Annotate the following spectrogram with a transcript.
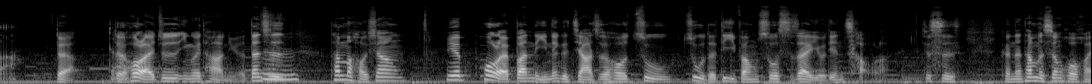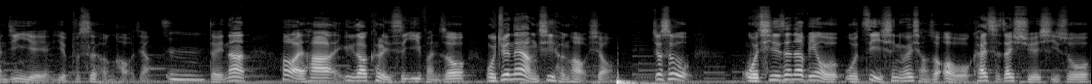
啊。对啊，对，后来就是因为他的女儿，但是他们好像。因为后来搬离那个家之后，住住的地方说实在有点吵了，就是可能他们生活环境也也不是很好这样子。嗯，对。那后来他遇到克里斯·伊凡之后，我觉得那场戏很好笑。就是我，其实，在那边我我自己心里会想说，哦，我开始在学习说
